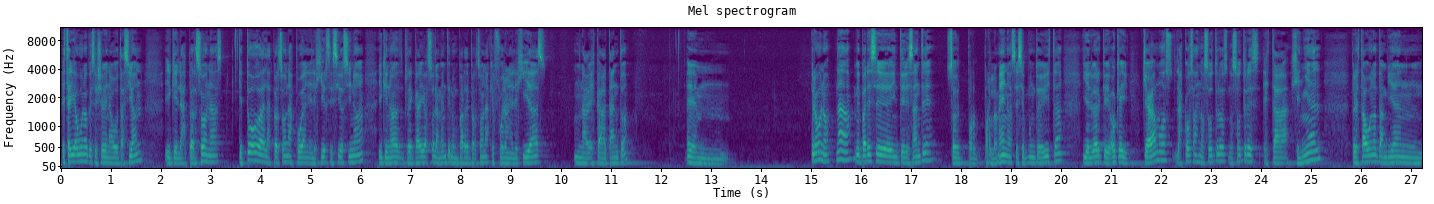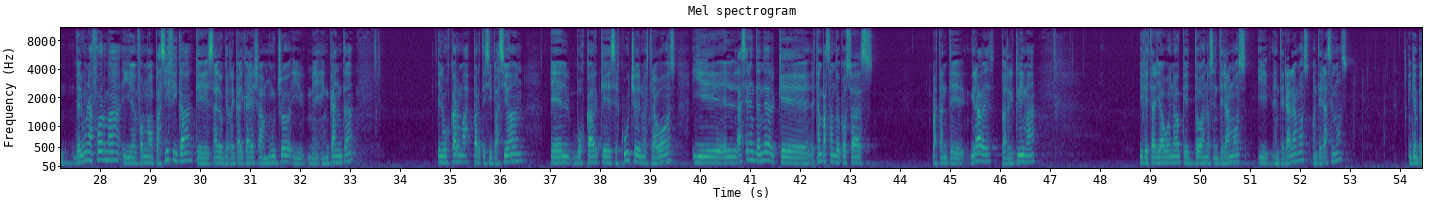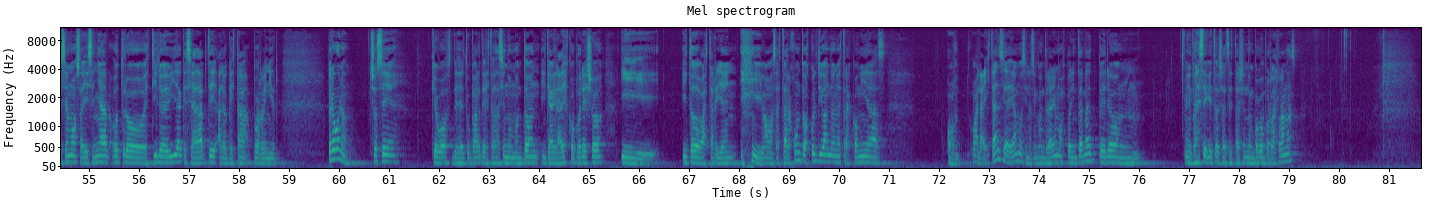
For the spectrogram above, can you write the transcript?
estaría bueno que se lleven a votación y que las personas, que todas las personas puedan elegir si sí o si no, y que no recaiga solamente en un par de personas que fueron elegidas una vez cada tanto. Em, pero bueno, nada, me parece interesante por, lo menos ese punto de vista, y el ver que, ok, que hagamos las cosas nosotros, nosotros, está genial, pero está bueno también de alguna forma y en forma pacífica, que es algo que recalca ella mucho y me encanta, el buscar más participación, el buscar que se escuche nuestra voz y el hacer entender que están pasando cosas bastante graves para el clima, y que estaría bueno que todos nos enteramos y enteráramos o enterásemos y que empecemos a diseñar otro estilo de vida que se adapte a lo que está por venir. Pero bueno, yo sé que vos desde tu parte estás haciendo un montón y te agradezco por ello y, y todo va a estar bien y vamos a estar juntos cultivando nuestras comidas o, a la distancia, digamos, y nos encontraremos por internet, pero... Mm, me parece que esto ya se está yendo un poco por las ramas.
